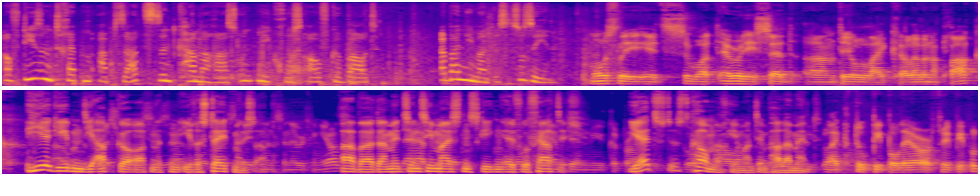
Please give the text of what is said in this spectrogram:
Auf diesem Treppenabsatz sind Kameras und Mikros aufgebaut. Aber niemand ist zu sehen. Mostly it's whatever he said until like 11 o'clock. Hier geben die Abgeordneten ihre Statements ab. Aber damit sind sie meistens gegen 11 Uhr fertig. Jetzt ist kaum noch jemand im Parlament. Like two people there or three people.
